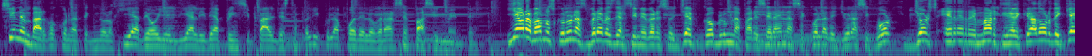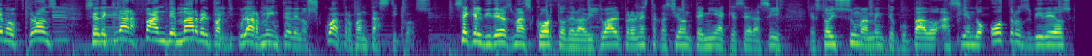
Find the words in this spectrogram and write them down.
Sin embargo, con la tecnología de hoy en día, la idea principal de esta película puede lograrse fácilmente. Y ahora vamos con unas breves del cineverso. Jeff Goldblum aparecerá en la secuela de Jurassic World. George R.R. R. Martin, el creador de Game of Thrones, se declara fan de Marvel, particularmente de los cuatro fantásticos. Sé que el video es más corto de lo habitual, pero en esta ocasión tenía que ser así. Estoy sumamente ocupado haciendo otros videos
